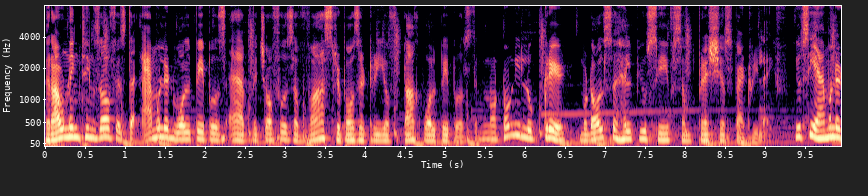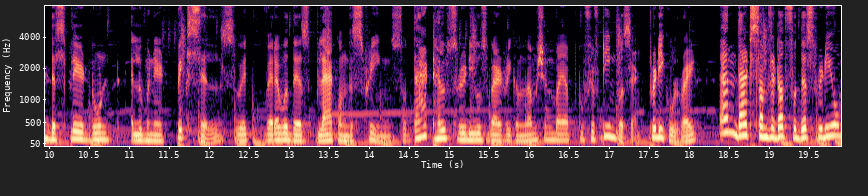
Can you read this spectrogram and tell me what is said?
Rounding things off is the AMOLED Wallpapers app which offers a vast repository of dark wallpapers that not only look great but also help you save some precious battery life. You see AMOLED display don't illuminate pixels with wherever there's black on the screen so that helps reduce battery consumption by up to 15%. Pretty cool right? And that sums it up for this video.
